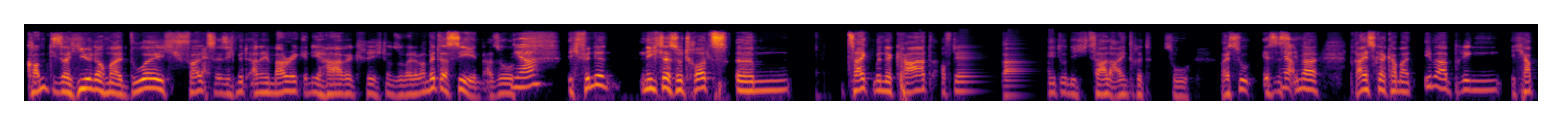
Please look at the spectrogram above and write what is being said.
kommt dieser Heel nochmal durch, falls er sich mit Anne Marek in die Haare kriegt und so weiter. Man wird das sehen. Also Ja, ich finde, nichtsdestotrotz ähm, zeigt mir eine Card, auf der steht und ich zahle Eintritt. So, weißt du, es ist Ja. immer, 30er kann man immer bringen. Ich habe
